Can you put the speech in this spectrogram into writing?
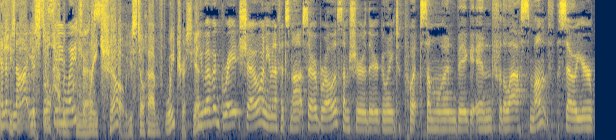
And if not, you you're still have seeing a Waitress. great show. You still have Waitress, yeah. You have a great show, and even if it's not Sara Bareilles, I'm sure they're going to put someone big in for the last month. So you're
